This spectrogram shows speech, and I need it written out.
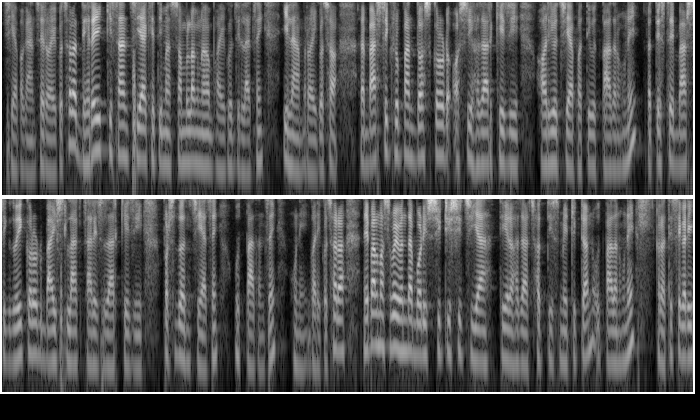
चिया बगान चाहिँ रहेको छ र धेरै किसान चिया खेतीमा संलग्न भएको जिल्ला चाहिँ इलाम रहेको छ र वार्षिक रूपमा दस करोड अस्सी हजार केजी हरियो चियापत्ती उत्पादन हुने र त्यस्तै वार्षिक दुई करोड बाइस लाख चालिस हजार केजी प्रशोधन चिया चाहिँ उत्पादन चाहिँ हुने गरेको छ र नेपालमा सबैभन्दा बढी सिटिसी चिया तेह्र हजार छत्तिस मेट्रिक टन उत्पादन हुने र त्यसै गरी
